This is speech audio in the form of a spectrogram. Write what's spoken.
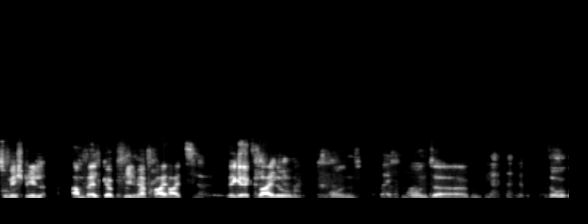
zum Beispiel am Weltcup viel mehr Freiheit wegen Kleidung und, und äh, so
